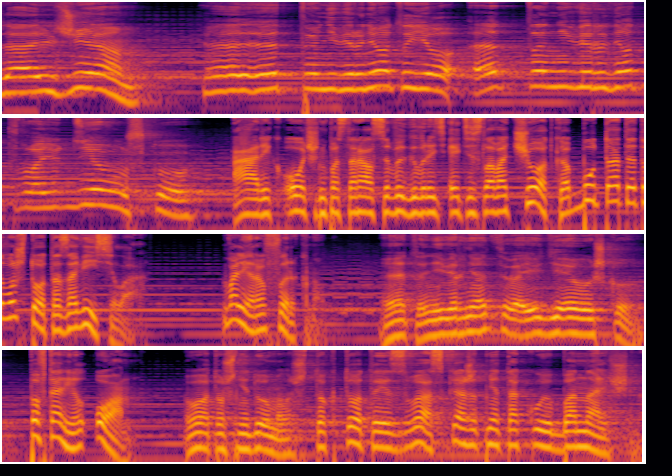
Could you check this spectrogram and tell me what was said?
зачем? Э, это не вернет ее, это не вернет твою девушку. Арик очень постарался выговорить эти слова четко, будто от этого что-то зависело. Валера фыркнул. «Это не вернет твою девушку», — повторил он. «Вот уж не думал, что кто-то из вас скажет мне такую банальщину.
